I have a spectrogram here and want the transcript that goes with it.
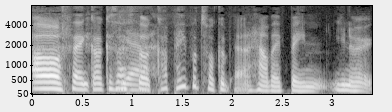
Oh, thank God. Because I Yeah. thought, God, people talk about how they've been, you know,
